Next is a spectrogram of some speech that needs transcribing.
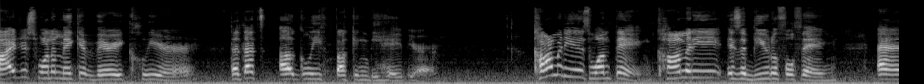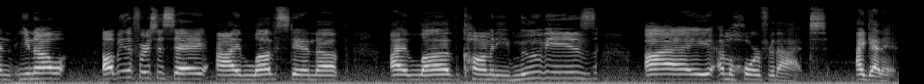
I just want to make it very clear that that's ugly fucking behavior. Comedy is one thing, comedy is a beautiful thing. And, you know, I'll be the first to say I love stand up, I love comedy movies. I am a whore for that. I get it.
